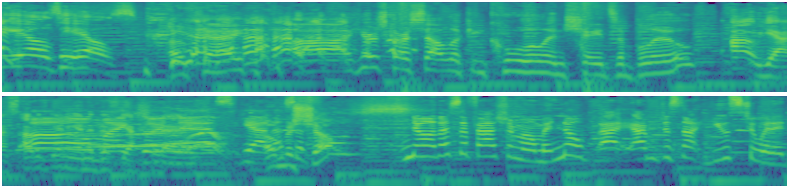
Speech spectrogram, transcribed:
heels, heels. Okay. Uh, here's Garcelle looking cool in shades of blue. Oh, yes. I was getting Oh into my this yesterday. goodness. Yeah. Oh, that's a- Michelle's. no, that's a fashion moment. No, I, I'm just not used to it. It,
